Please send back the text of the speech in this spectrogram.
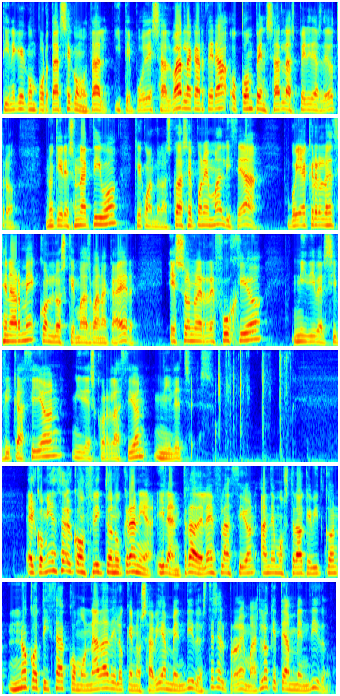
tiene que comportarse como tal y te puede salvar la cartera o compensar las pérdidas de otro. No quieres un activo que cuando las cosas se ponen mal dice, ah, voy a relacionarme con los que más van a caer. Eso no es refugio, ni diversificación, ni descorrelación, ni leches. El comienzo del conflicto en Ucrania y la entrada de la inflación han demostrado que Bitcoin no cotiza como nada de lo que nos habían vendido. Este es el problema, es lo que te han vendido,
